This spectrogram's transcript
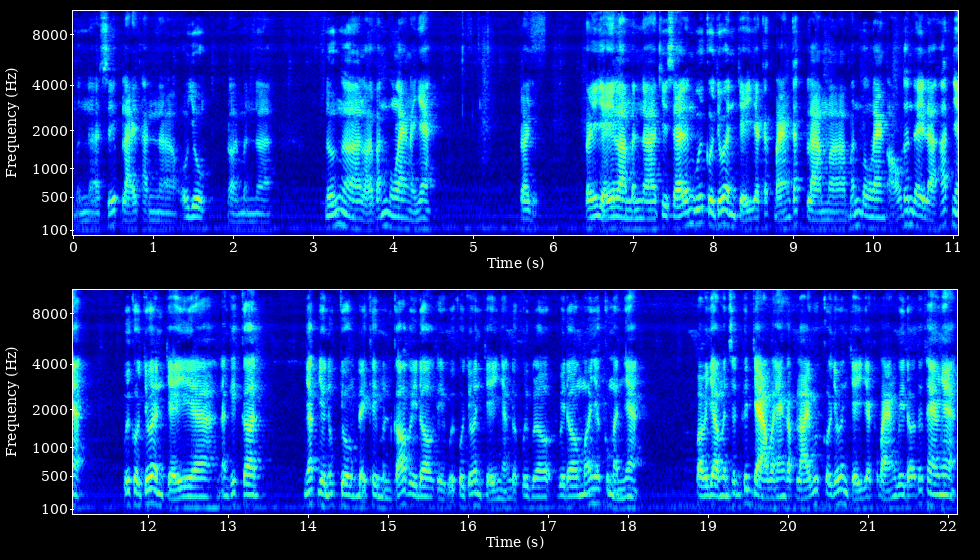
mình à, xếp lại thành à, ô vuông. Rồi mình à, nướng loại bánh bông lan này nha. Rồi vậy vậy là mình chia sẻ đến quý cô chú anh chị và các bạn cách làm bánh bông lan ổ đến đây là hết nha. Quý cô chú anh chị đăng ký kênh nhấp vô nút chuông để khi mình có video thì quý cô chú anh chị nhận được video video mới nhất của mình nha. Và bây giờ mình xin kính chào và hẹn gặp lại quý cô chú anh chị và các bạn video tiếp theo nha.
